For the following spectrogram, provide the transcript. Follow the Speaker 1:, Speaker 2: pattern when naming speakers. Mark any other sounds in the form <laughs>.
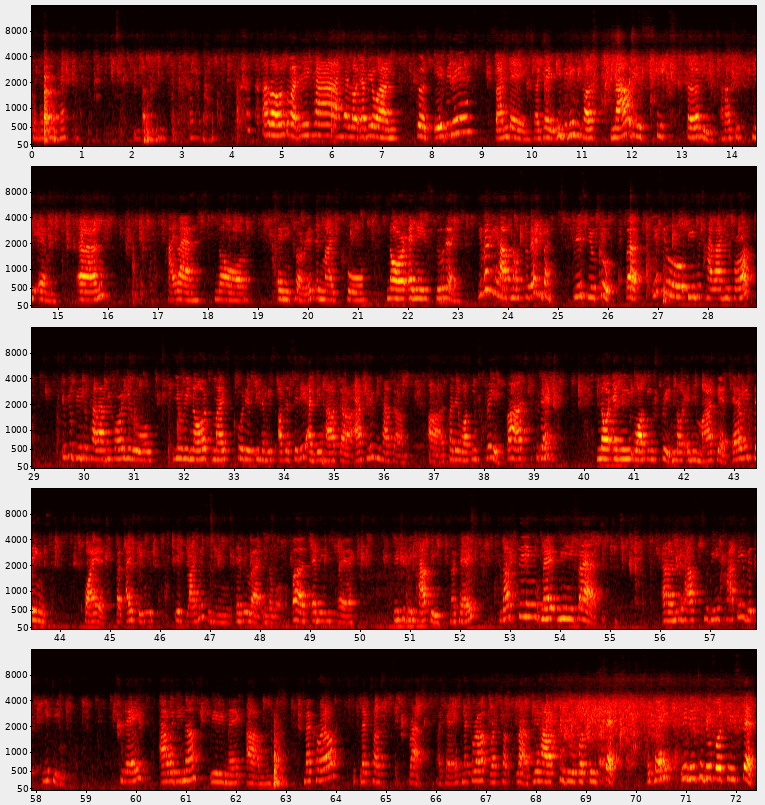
Speaker 1: ก่อนนะใช่ไหมคะ
Speaker 2: Hello สวัสดีค่ะ Hello everyone Good evening Sunday Okay evening because now it is 6:30 uh, 6 p.m. and Thailand nor any tourist in my school nor any student even we have no student <laughs> but we still cook but if you been to Thailand before if you've been to Thailand before, you you will know my school is in the midst of the city, and we have the actually we have the uh, Sunday walking street. But today, <laughs> no any walking street, no any market. Everything's quiet. But I think it's, it's like this in everywhere in the world. But anywhere, we should be happy. Okay, nothing made me sad, and we have to be happy with eating. Today, our dinner, we make um, mackerel lettuce wrap. Okay, mackerel lettuce wrap. We have to do for three steps. Okay, we need to do for three steps.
